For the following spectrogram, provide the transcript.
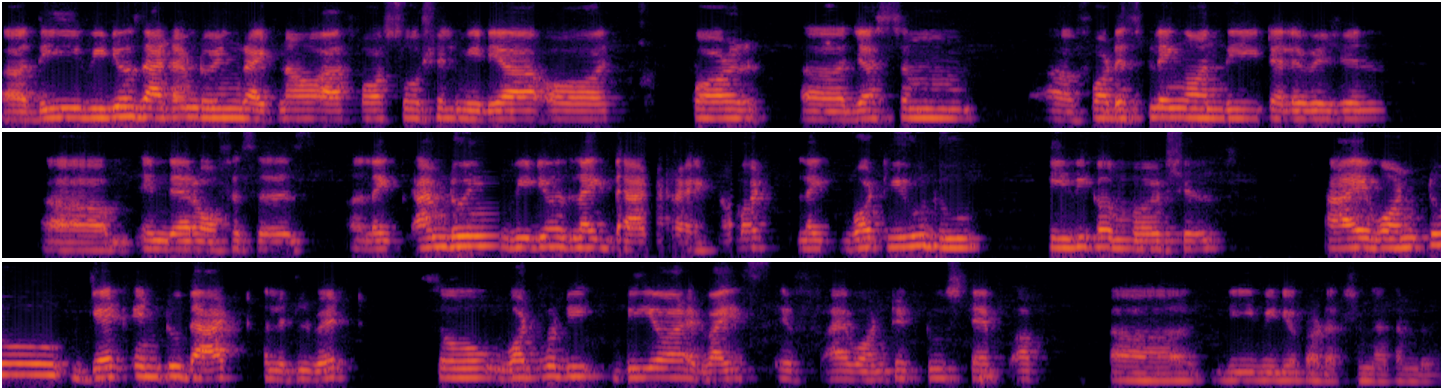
uh, the videos that I'm doing right now are for social media or for uh, just some uh, for displaying on the television um, in their offices. Uh, like i'm doing videos like that right now but like what you do tv commercials i want to get into that a little bit. So what would be your advice if i wanted to step up uh, the video production that i'm doing?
